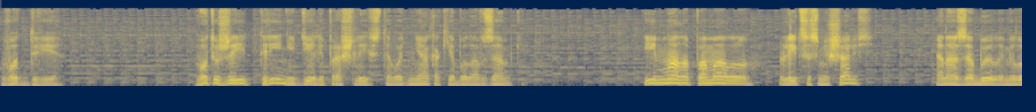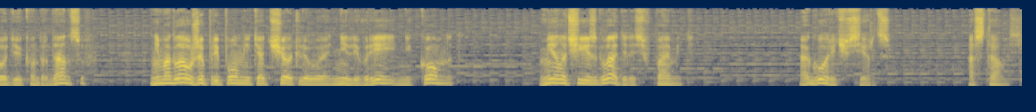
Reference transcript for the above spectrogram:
вот две, вот уже и три недели прошли с того дня, как я была в замке». И мало-помалу лица смешались, она забыла мелодию контрдансов, не могла уже припомнить отчетливо ни ливрей, ни комнат. Мелочи изгладились в память, а горечь в сердце осталась.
